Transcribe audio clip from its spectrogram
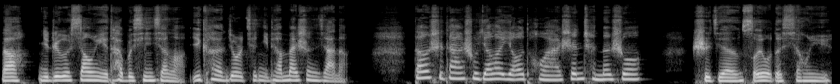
那你这个香芋也太不新鲜了，一看就是前几天卖剩下的。当时大叔摇了摇头啊，深沉的说：“世间所有的相遇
